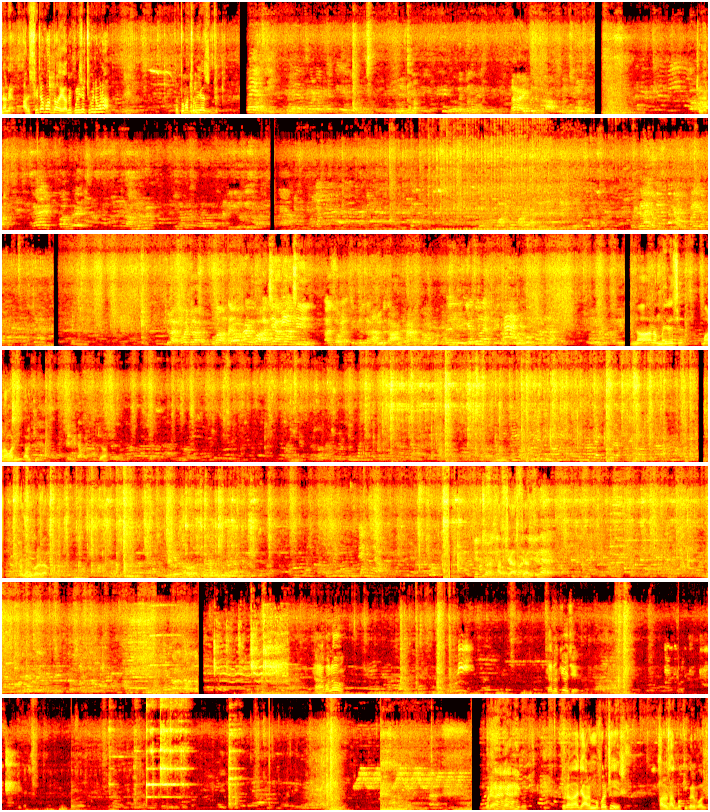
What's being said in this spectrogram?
না না, আরে সেটা বাদ দাও আমি পুলিশের ছবি নেব না। তা তোমার ছবি আস ঠিক আছে। আছি আমি আছি না না মেরেছে মারামারি আর কি। করে হয়নি আস্তে আস্তে আস্তে হ্যাঁ বলো। কেন কি হয়েছে? করে। তোরা আজ আরম্ভ করেছিস? ভালো থাকব কি করে বল?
